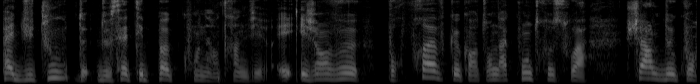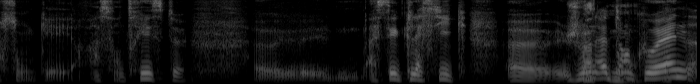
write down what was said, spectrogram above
pas du tout de, de cette époque qu'on est en train de vivre. Et, et j'en veux pour preuve que quand on a contre soi Charles de Courson, qui est un centriste euh, assez classique, euh, Jonathan non, Cohen,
